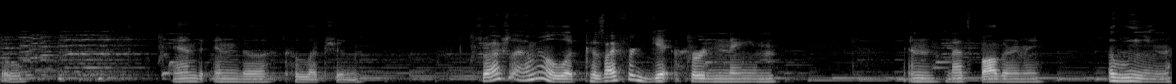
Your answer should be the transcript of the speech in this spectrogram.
So, and in the collection. So actually, I'm gonna look because I forget her name, and that's bothering me. Elline,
